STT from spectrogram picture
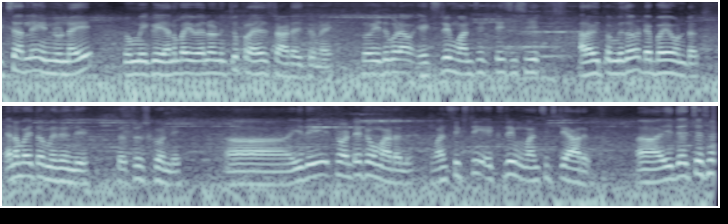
జిక్సర్లే ఇన్ని ఉన్నాయి. సో మీకు ఎనభై వేల నుంచి ప్రైస్ స్టార్ట్ అవుతున్నాయి. సో ఇది కూడా ఎక్స్ట్రీమ్ వన్ సిక్స్టీ సిసి అరవై తొమ్మిదో డెబ్బై ఉంటుంది. ఎనభై తొమ్మిది ఉంది. సో చూసుకోండి. ఇది twenty two model one sixty Xtreme one sixty ఆరు ఇది వచ్చేసి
